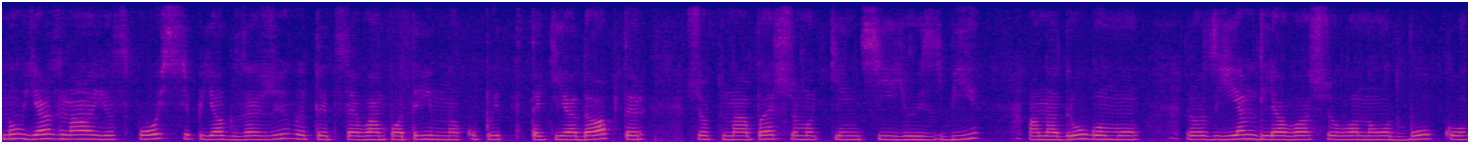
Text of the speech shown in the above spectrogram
ну, я знаю спосіб, як заживити. Це вам потрібно купити такий адаптер, щоб на першому кінці USB, а на другому роз'єм для вашого ноутбуку.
